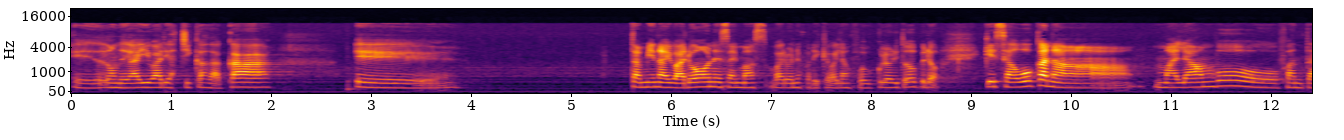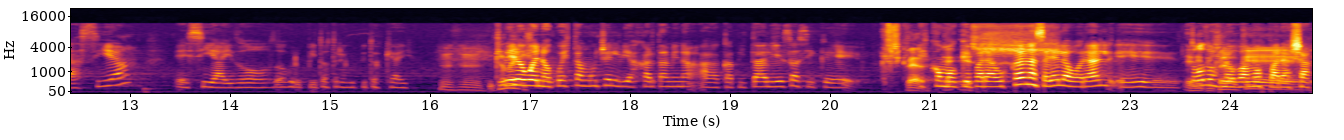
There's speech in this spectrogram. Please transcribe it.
eh, donde hay varias chicas de acá. Eh, también hay varones, hay más varones por ahí que bailan folclore y todo, pero que se abocan a Malambo Fantasía. sí, hay dos, dos grupitos, tres grupitos que hay. Pero bueno, cuesta mucho el viajar también a Capital y eso, así que es como que para buscar una salida laboral eh, todos nos vamos para allá.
